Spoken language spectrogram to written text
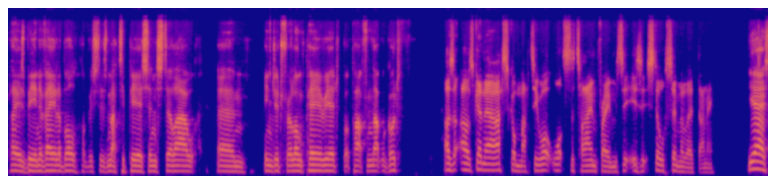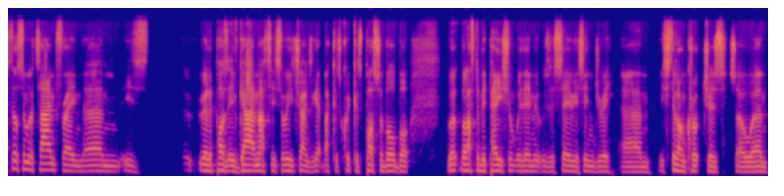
players being available. Obviously, there's Matty Pearson still out, um, injured for a long period, but apart from that, we're good. I was, I was going to ask on Matty, what what's the time frame? Is it is it still similar, Danny? Yeah, still similar time frame. Um, he's a really positive guy, Matty, so he's trying to get back as quick as possible, but we'll, we'll have to be patient with him. It was a serious injury. Um, he's still on crutches, so um,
